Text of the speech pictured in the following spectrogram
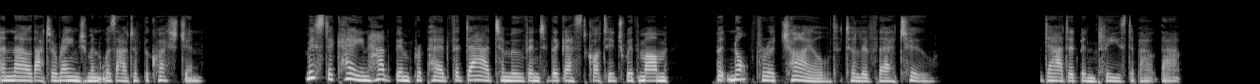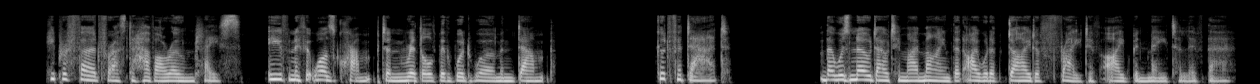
and now that arrangement was out of the question. Mr. Kane had been prepared for Dad to move into the guest cottage with Mum, but not for a child to live there too. Dad had been pleased about that. He preferred for us to have our own place, even if it was cramped and riddled with woodworm and damp. Good for Dad. There was no doubt in my mind that I would have died of fright if I'd been made to live there.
